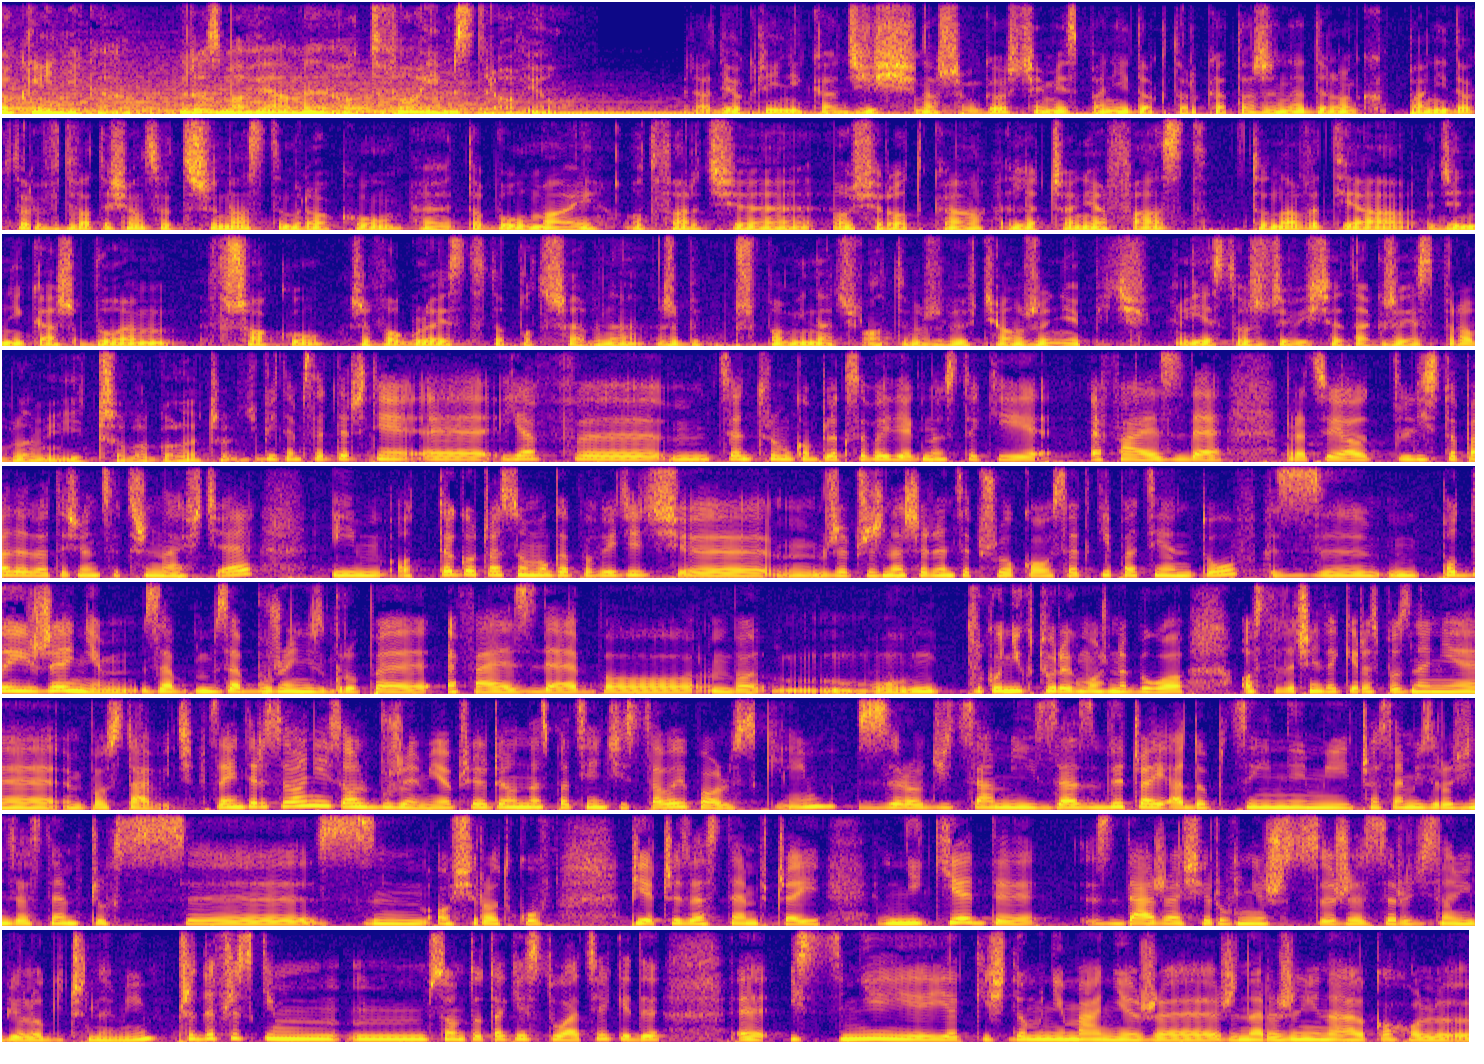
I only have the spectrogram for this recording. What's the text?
Radioklinika. Rozmawiamy o Twoim zdrowiu. Radioklinika. Dziś naszym gościem jest pani doktor Katarzyna Dylong. Pani doktor, w 2013 roku, e, to był maj, otwarcie ośrodka leczenia FAST to nawet ja, dziennikarz, byłem w szoku, że w ogóle jest to potrzebne, żeby przypominać o tym, żeby w ciąży nie pić. Jest to rzeczywiście tak, że jest problem i trzeba go leczyć? Witam serdecznie. E, ja w Centrum Kompleksowej Diagnostyki FASD pracuję od listopada 2013 i od tego czasu mogę powiedzieć, e, że przez nasze ręce przyszło około setki pacjentów z podejrzeniem zaburzeń z grupy FASD, bo, bo tylko niektórych można było ostatecznie takie rozpoznanie postawić. Zainteresowanie jest olbrzymie. Przyjeżdżają nas pacjenci z całej Polski, z rodzicami zazwyczaj adopcyjnymi, czasami z rodzin zastępczych, z, z ośrodków pieczy zastępczej. Niekiedy Zdarza się również, z, że z rodzicami biologicznymi. Przede wszystkim mm, są to takie sytuacje, kiedy e, istnieje jakieś domniemanie, że, że narażenie na alkohol e,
